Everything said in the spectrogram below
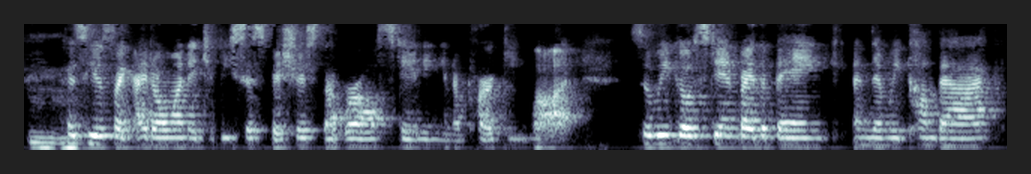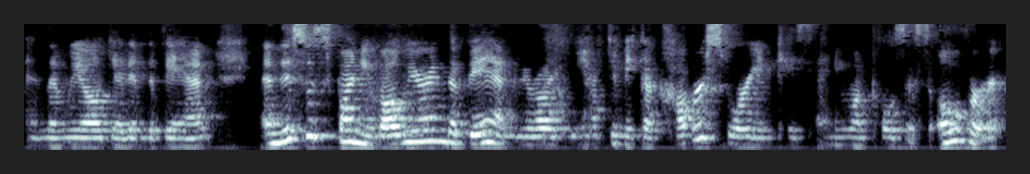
because mm-hmm. he was like, "I don't want it to be suspicious that we're all standing in a parking lot." So we go stand by the bank and then we come back and then we all get in the van. And this was funny. While we were in the van, we were like, we have to make a cover story in case anyone pulls us over.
